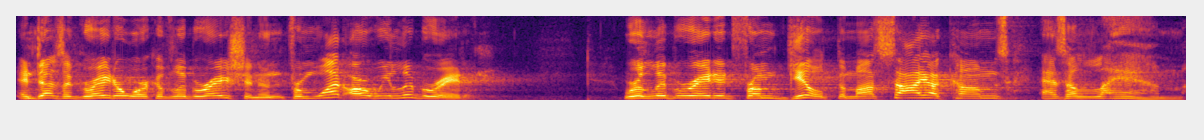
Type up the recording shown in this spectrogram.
and does a greater work of liberation. And from what are we liberated? We're liberated from guilt. The Messiah comes as a lamb,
